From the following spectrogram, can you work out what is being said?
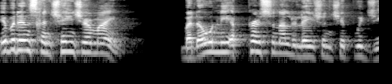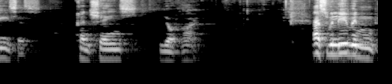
Evidence can change your mind. But only a personal relationship with Jesus can change your heart. As we live in,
